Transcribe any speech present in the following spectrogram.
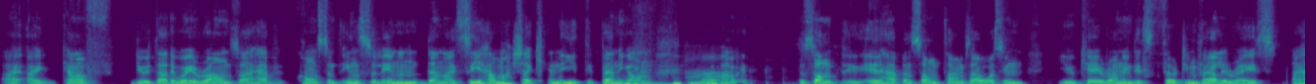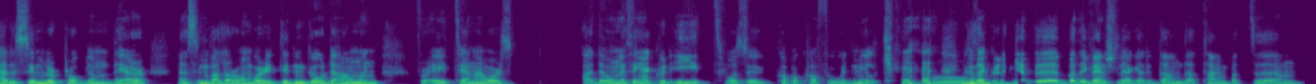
I, I kind of do it the other way around. So I have constant insulin, and then I see how much I can eat depending on you know how it so some it happens sometimes. I was in UK running this 13 Valley race. I had a similar problem there as in Val d'Aran where it didn't go down, and for eight ten hours, uh, the only thing I could eat was a cup of coffee with milk because I couldn't get the. But eventually, I got it down that time. But um,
